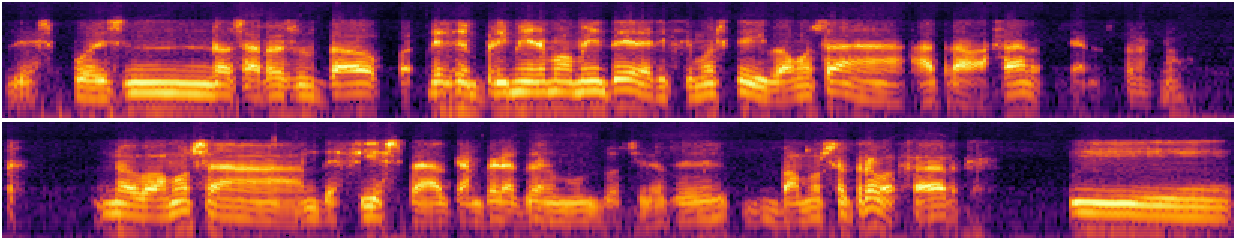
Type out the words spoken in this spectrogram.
Después nos ha resultado, desde el primer momento ya dijimos que íbamos a, trabajar, ya nosotros no. No vamos a de fiesta al campeonato del mundo, sino que vamos a trabajar. Y,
